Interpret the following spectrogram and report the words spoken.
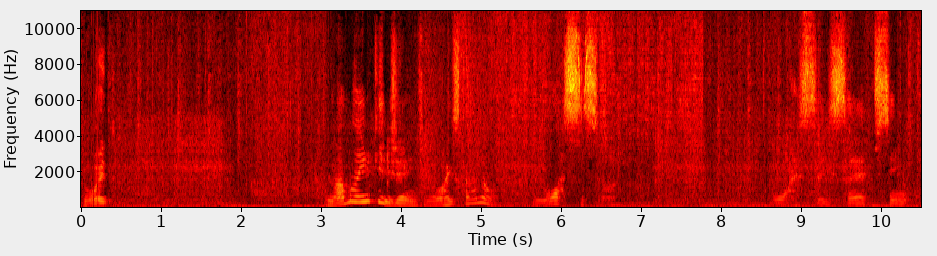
doido. Na mãe aqui, gente. Não vou arriscar, não. Nossa senhora. Porra, 6, 7, 5.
